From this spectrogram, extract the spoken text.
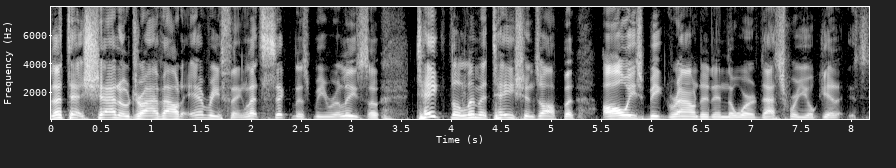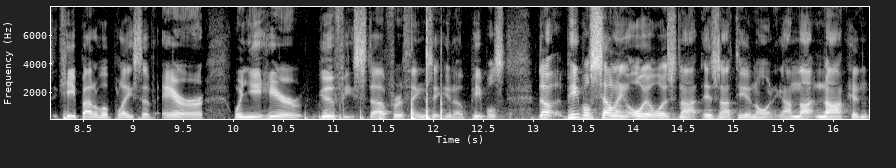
let that shadow drive out everything. Let sickness be released. So take the limitations off, but always be grounded in the Word. That's where you'll get keep out of a place of error when you hear goofy stuff or things that you know people's people selling oil is not is not the anointing. I'm not knocking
